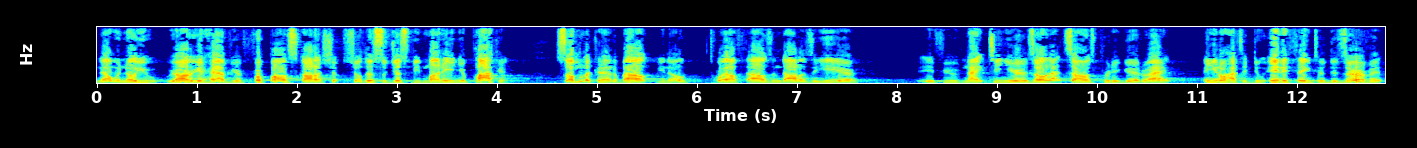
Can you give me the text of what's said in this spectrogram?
Now, we know you, you already have your football scholarship, so this will just be money in your pocket. So I'm looking at about, you know, $12,000 a year. If you're 19 years old, that sounds pretty good, right? And you don't have to do anything to deserve it.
